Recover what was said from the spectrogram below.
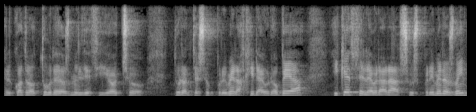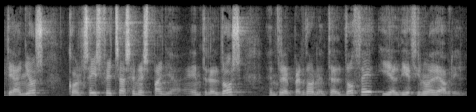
el 4 de octubre de 2018, durante su primera gira europea, y que celebrará sus primeros 20 años con seis fechas en España, entre el 2, entre, perdón, entre el 12 y el 19 de abril.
